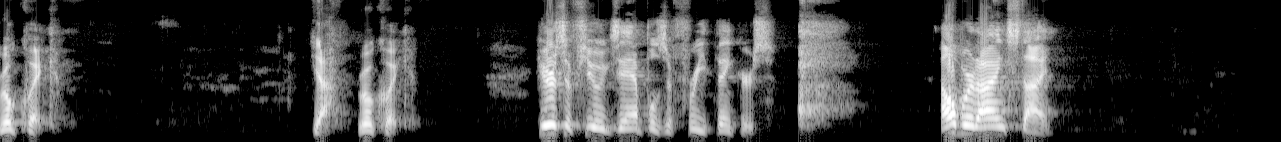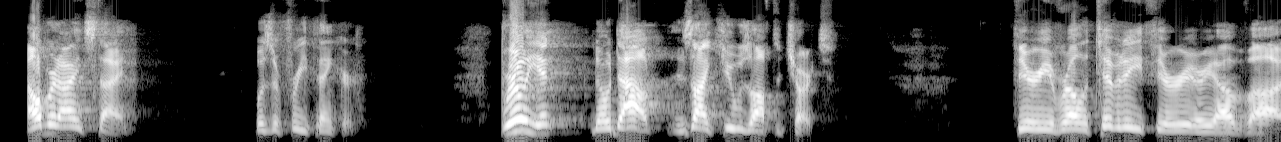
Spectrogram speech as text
Real quick. Yeah, real quick. Here's a few examples of free thinkers Albert Einstein. Albert Einstein was a free thinker. Brilliant, no doubt. His IQ was off the charts. Theory of relativity, theory of, uh,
